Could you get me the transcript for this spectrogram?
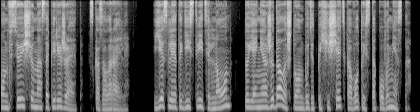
«Он все еще нас опережает», — сказала Райли. «Если это действительно он, то я не ожидала, что он будет похищать кого-то из такого места».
